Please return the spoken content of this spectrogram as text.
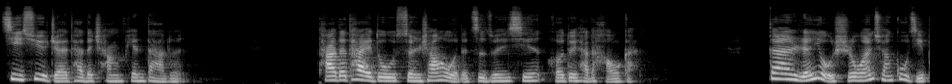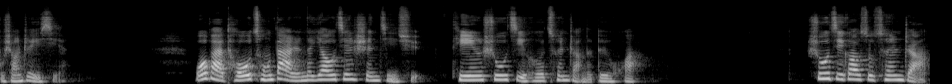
继续着他的长篇大论。他的态度损伤了我的自尊心和对他的好感，但人有时完全顾及不上这些。我把头从大人的腰间伸进去，听书记和村长的对话。书记告诉村长，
